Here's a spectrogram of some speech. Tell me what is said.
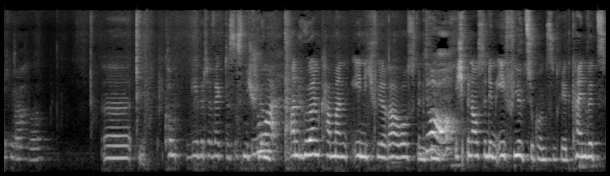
ich mache. Äh, komm, geh bitte weg, das ist nicht Nur- schlimm. Anhören kann man eh nicht viel herausfinden. Doch. Ich bin außerdem eh viel zu konzentriert. Kein Witz.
